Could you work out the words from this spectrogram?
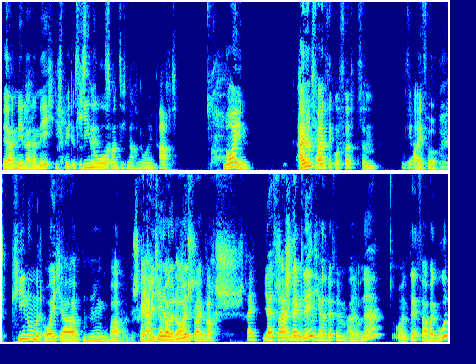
Ja, nee, leider nicht. Wie spät ist Kino- es denn? 20 nach 9. 8. 9. 21.15 Uhr. Du Ja. Pfeife. Kino mit euch, ja, mhm, war Ja, schrecklich, Kino aber mit gut. euch war einfach schrecklich. Ja, es war schrecklich, also der Film, also, Ja. ne? Und das war aber gut.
